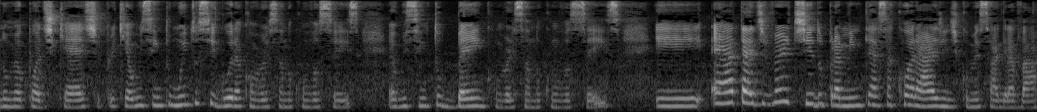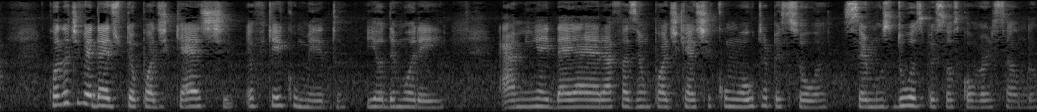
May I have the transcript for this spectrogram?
no meu podcast, porque eu me sinto muito segura conversando com vocês. Eu me sinto bem conversando com vocês. E é até divertido para mim ter essa coragem de começar a gravar. Quando eu tive a ideia de ter o podcast, eu fiquei com medo e eu demorei. A minha ideia era fazer um podcast com outra pessoa, sermos duas pessoas conversando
